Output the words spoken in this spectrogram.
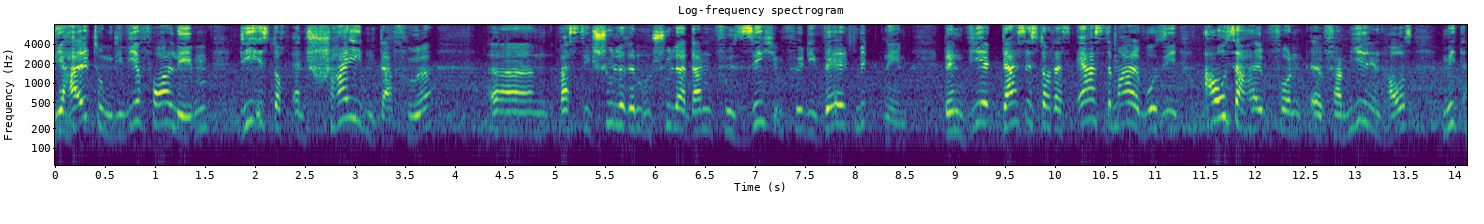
die Haltung, die wir vorleben, die ist doch entscheidend dafür, ähm, was die Schülerinnen und Schüler dann für sich und für die Welt mitnehmen. Denn wir, das ist doch das erste Mal, wo sie außerhalb von äh, Familienhaus mit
